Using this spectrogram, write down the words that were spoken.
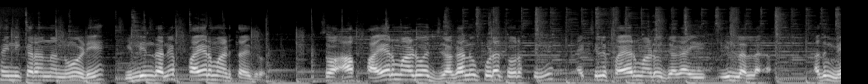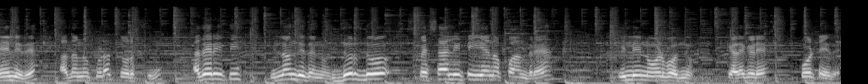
ಸೈನಿಕರನ್ನ ನೋಡಿ ಇಲ್ಲಿಂದಾನೇ ಫೈರ್ ಮಾಡ್ತಾ ಇದ್ರು. ಸೊ ಆ ಫೈರ್ ಮಾಡುವ ಜಾಗನೂ ಕೂಡ ತೋರಿಸ್ತೀನಿ. ಆ್ಯಕ್ಚುಲಿ ಫೈರ್ ಮಾಡುವ ಜಾಗ ಇಲ್ಲಲ್ಲ. ಅದು ಮೇಲಿದೆ. ಅದನ್ನು ಕೂಡ ತೋರಿಸ್ತೀನಿ. ಅದೇ ರೀತಿ ಇಲ್ಲೊಂದಿದೆ ನೋಡಿ. ಇದ್ರದ್ದು ಸ್ಪೆಷಾಲಿಟಿ ಏನಪ್ಪಾ ಅಂದರೆ, ಇಲ್ಲಿ ನೋಡ್ಬೋದು ನೀವು. ಕೆಳಗಡೆ ಕೋಟೆ ಇದೆ.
